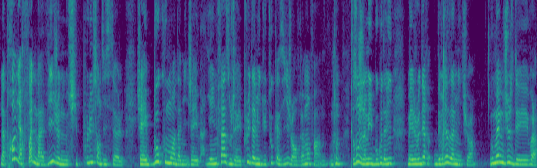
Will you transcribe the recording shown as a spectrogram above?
la première fois de ma vie, je ne me suis plus sentie seule. J'avais beaucoup moins d'amis. Il y a une phase où j'avais plus d'amis du tout, quasi, genre vraiment, enfin... de toute façon, j'ai jamais eu beaucoup d'amis, mais je veux dire des vrais amis, tu vois. Ou même juste des... Voilà.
